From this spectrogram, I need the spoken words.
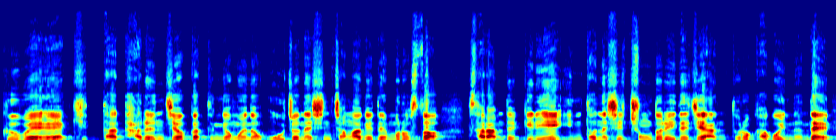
그 외에 기타 다른 지역 같은 경우에는 오전에 신청하게 됨으로써 사람들끼리 인터넷이 충돌이 되지 않도록 하고 있는데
